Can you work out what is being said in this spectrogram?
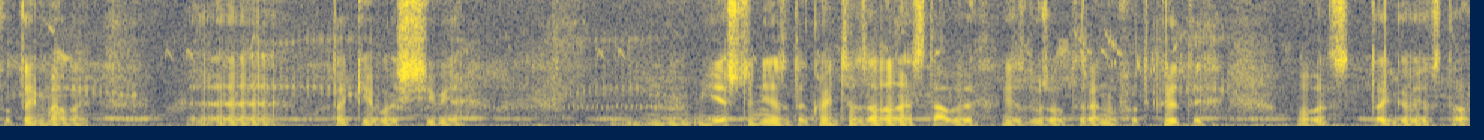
tutaj mamy e, takie właściwie mm, jeszcze nie jest do końca zalane stawy, jest dużo terenów odkrytych, wobec tego jest to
